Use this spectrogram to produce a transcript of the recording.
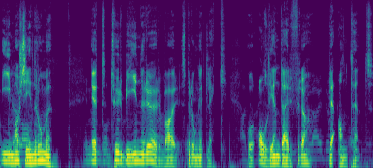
i maskinrommet'. Et turbinrør var sprunget lekk, og oljen derfra ble antent.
